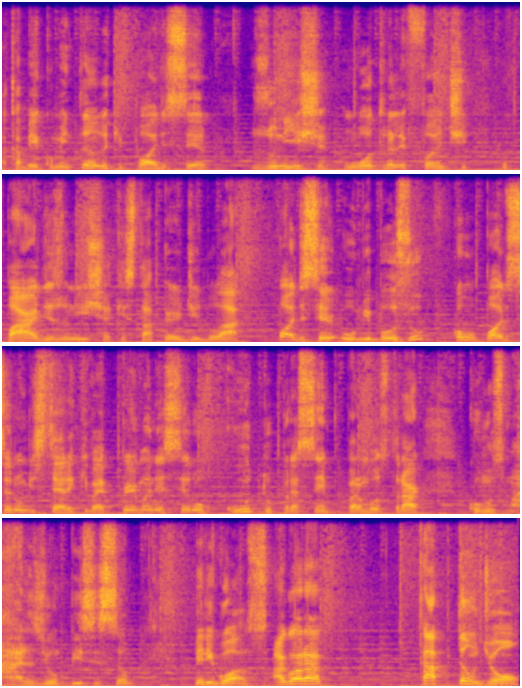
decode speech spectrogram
acabei comentando que pode ser Zunisha, um outro elefante, o par de Zunisha que está perdido lá. Pode ser o Mibozu, como pode ser um mistério que vai permanecer oculto para sempre para mostrar como os mares de One Piece são perigosos. Agora, Capitão John.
